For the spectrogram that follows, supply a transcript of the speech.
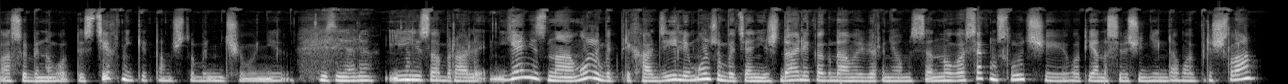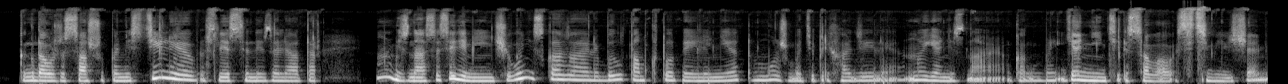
особенно вот из техники, там, чтобы ничего не... Изъяли. И забрали. Я не знаю, может быть, приходили, может быть, они ждали, когда мы вернемся. Но, во всяком случае, вот я на следующий день домой пришла, когда уже Сашу поместили в следственный изолятор, Ну, не знаю, соседи мне ничего не сказали, был там кто-то или нет, может быть, и приходили. Но я не знаю, как бы я не интересовалась этими вещами.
